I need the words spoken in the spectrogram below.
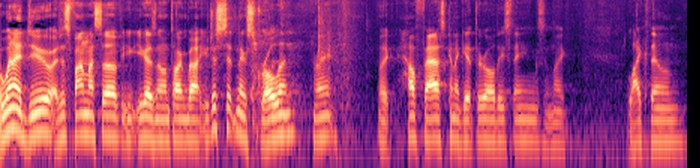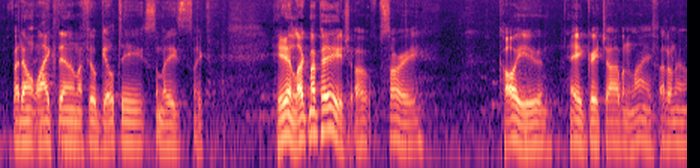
But when I do, I just find myself, you, you guys know what I'm talking about, you're just sitting there scrolling, right? Like, how fast can I get through all these things and like like them? If I don't like them, I feel guilty. Somebody's like, he didn't like my page. Oh, sorry call you hey, great job in life. I don't know.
